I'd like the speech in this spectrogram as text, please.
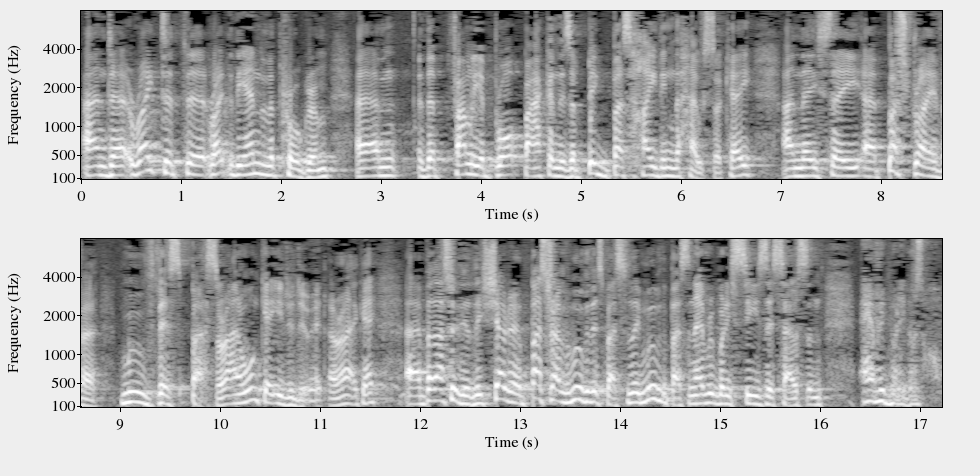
And uh, right, at the, right at the end of the program, um, the family are brought back and there's a big bus hiding the house, okay? And they say, uh, bus driver, move this bus, all right? I won't get you to do it, all right, okay? Uh, but that's what they do. They shout out, bus driver, move this bus. So they move the bus and everybody sees this house and everybody goes, oh,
